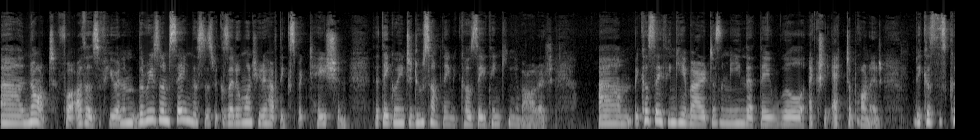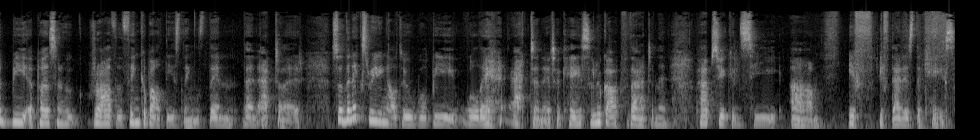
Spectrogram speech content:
uh, not for others of you. And the reason I'm saying this is because I don't want you to have the expectation that they're going to do something because they're thinking about it. Um, because they're thinking about it doesn't mean that they will actually act upon it because this could be a person who rather think about these things than than act on it. So the next reading I'll do will be will they act on it? Okay, so look out for that, and then perhaps you can see um, if if that is the case.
